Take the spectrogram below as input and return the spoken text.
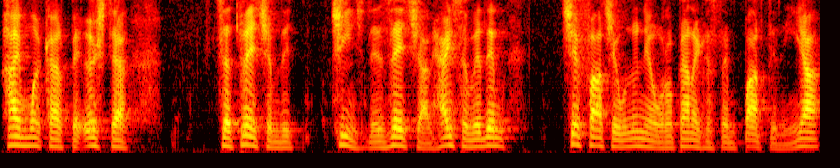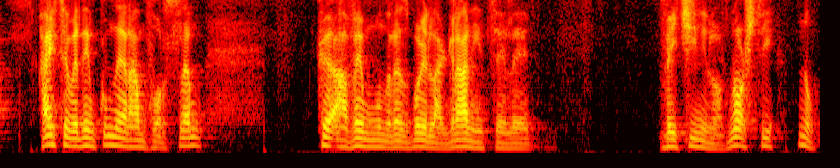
hai măcar pe ăștia să trecem de 5, de 10 ani, hai să vedem ce face Uniunea Europeană că suntem parte din ea, hai să vedem cum ne ramforsăm, că avem un război la granițele vecinilor noștri. Nu.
